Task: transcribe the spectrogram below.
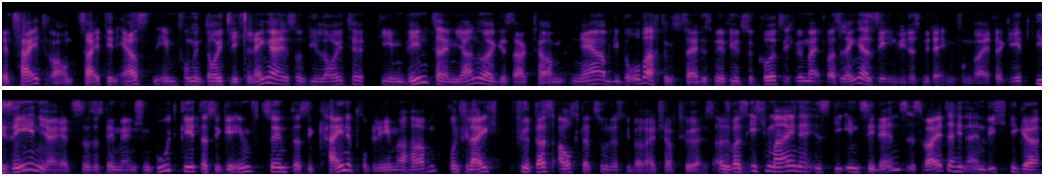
der Zeitraum seit den ersten Impfungen deutlich länger ist und die Leute, die im Winter, im Januar gesagt haben, naja, aber die Beobachtungszeit ist mir viel zu kurz, ich will mal etwas länger sehen, wie das mit der Impfung weitergeht, die sehen ja jetzt, dass es den Menschen gut geht, dass sie geimpft sind, dass sie keine Probleme haben und vielleicht führt das auch dazu, dass die Bereitschaft höher ist. Also was ich meine, ist, die Inzidenz ist weiterhin ein wichtiger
